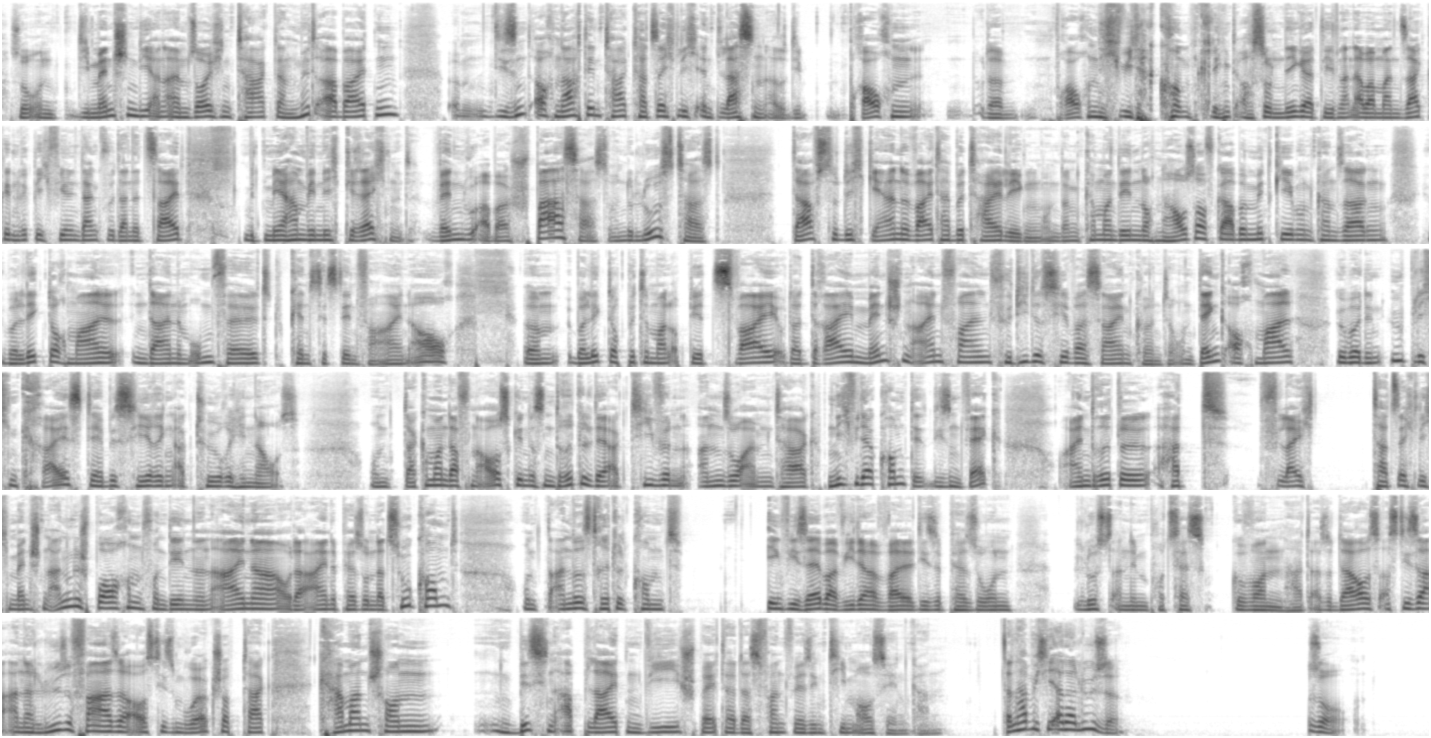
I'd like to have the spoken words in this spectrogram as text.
So, und die Menschen, die an einem solchen Tag dann mitarbeiten, ähm, die sind auch nach dem Tag tatsächlich entlassen. Also die brauchen oder brauchen nicht wiederkommen, klingt auch so negativ an, aber man sagt ihnen wirklich vielen Dank für deine Zeit. Mit mehr haben wir nicht gerechnet. Wenn du aber Spaß hast, wenn du Lust hast, darfst du dich gerne weiter beteiligen. Und dann kann man denen noch eine Hausaufgabe mitgeben und kann sagen, überleg doch mal in deinem Umfeld, du kennst jetzt den Verein auch, ähm, überleg doch bitte mal, ob dir zwei oder drei Menschen einfallen, für die das hier was sein könnte. Und denk auch mal über den üblichen Kreis der bisherigen Akteure hinaus. Und da kann man davon ausgehen, dass ein Drittel der Aktiven an so einem Tag nicht wiederkommt, die sind weg. Ein Drittel hat vielleicht tatsächlich Menschen angesprochen, von denen einer oder eine Person dazukommt und ein anderes Drittel kommt irgendwie selber wieder, weil diese Person Lust an dem Prozess gewonnen hat. Also daraus, aus dieser Analysephase, aus diesem Workshop-Tag, kann man schon ein bisschen ableiten, wie später das Fundraising-Team aussehen kann. Dann habe ich die Analyse. So,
